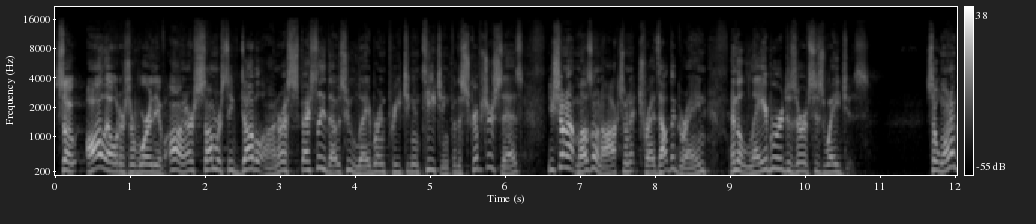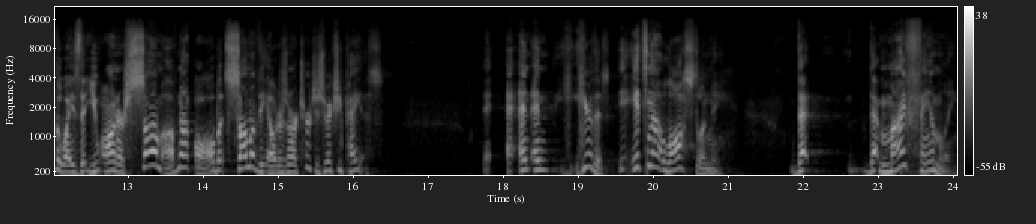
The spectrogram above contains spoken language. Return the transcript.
so, all elders are worthy of honor. Some receive double honor, especially those who labor in preaching and teaching. For the scripture says, You shall not muzzle an ox when it treads out the grain, and the laborer deserves his wages. So, one of the ways that you honor some of, not all, but some of the elders in our church is you actually pay us. And, and hear this it's not lost on me that, that my family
